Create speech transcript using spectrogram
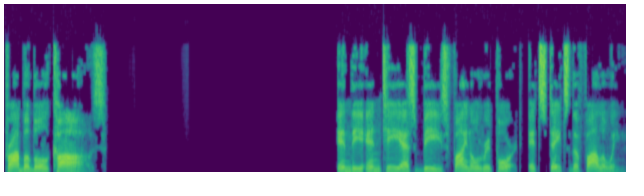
Probable cause In the NTSB's final report, it states the following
